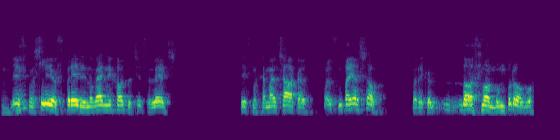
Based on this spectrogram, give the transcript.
Mi uh -huh. smo šli v spredi, noben ni hotel čisto leč, ti smo se mal čakali, pa sem pa jaz šel. Pa rekel, da smo bom probo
